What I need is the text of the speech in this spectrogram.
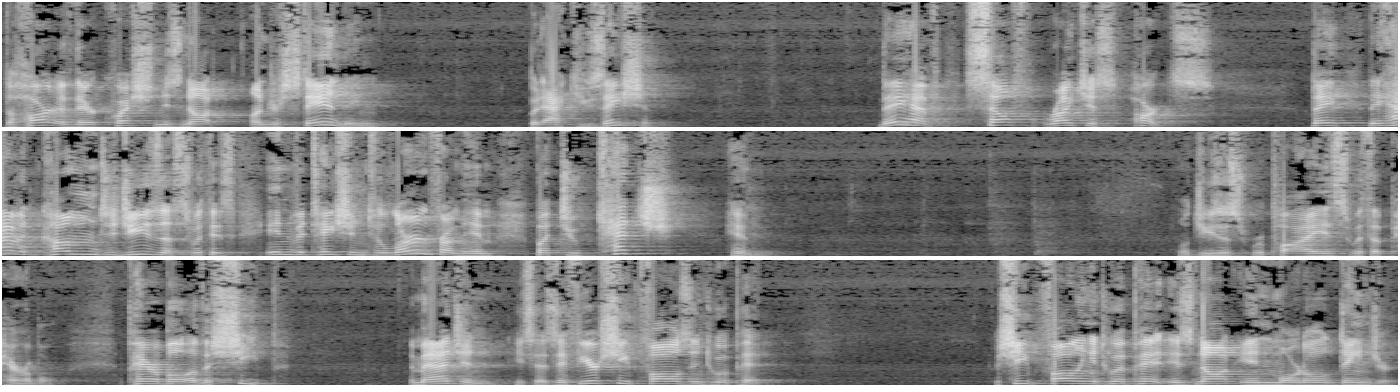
the heart of their question is not understanding, but accusation. They have self righteous hearts. They, they haven't come to Jesus with his invitation to learn from him, but to catch him. Well, Jesus replies with a parable a parable of a sheep. Imagine, he says, if your sheep falls into a pit. A sheep falling into a pit is not in mortal danger.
